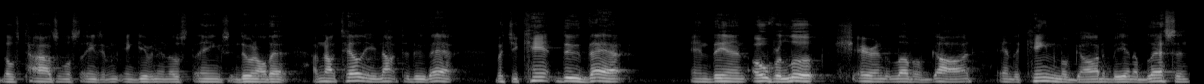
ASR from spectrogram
those tithes and those things and, and giving in those things and doing all that. I'm not telling you not to do that, but you can't do that and then overlook sharing the love of God and the kingdom of God and being a blessing.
